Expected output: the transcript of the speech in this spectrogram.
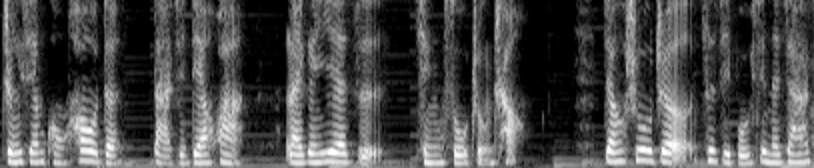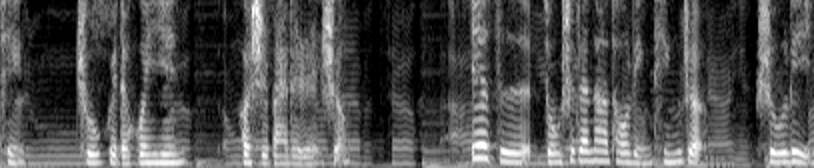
争先恐后的打进电话来跟叶子倾诉衷肠，讲述着自己不幸的家庭、出轨的婚姻和失败的人生。叶子总是在那头聆听着，梳理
